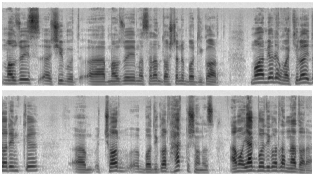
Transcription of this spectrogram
موضوع چی بود؟ موضوع مثلا داشتن بادیگارد ما هم وکیلای داریم که چهار بادیگارد حقشان است. اما یک بادیگارد هم نداره.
